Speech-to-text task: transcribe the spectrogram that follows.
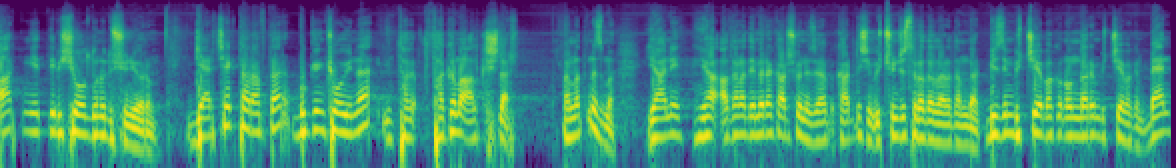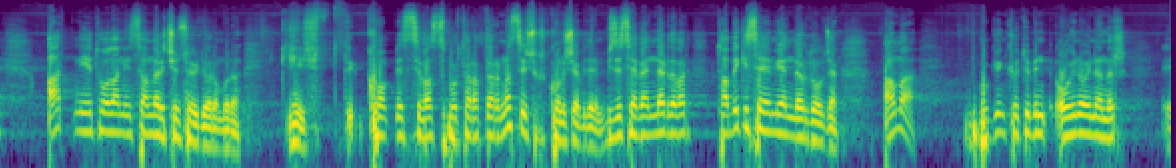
art niyetli bir şey olduğunu düşünüyorum. Gerçek taraftar bugünkü oyuna ta- takımı alkışlar. Anladınız mı? Yani ya Adana Demir'e karşı oynuyoruz ya kardeşim. Üçüncü sıradalar adamlar. Bizim bütçeye bakın, onların bütçeye bakın. Ben art niyeti olan insanlar için söylüyorum bunu. Komple Sivas Spor taraftarı nasıl konuşabilirim? Bizi sevenler de var. Tabii ki sevmeyenler de olacak. Ama bugün kötü bir oyun oynanır. Ee,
